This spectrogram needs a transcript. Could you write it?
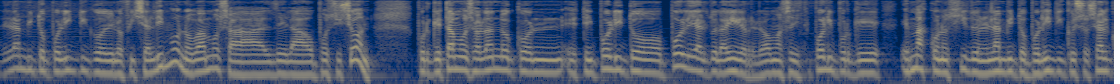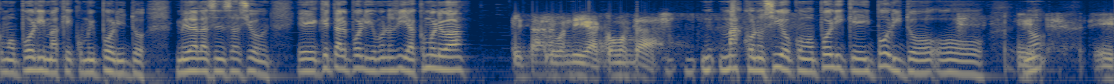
del ámbito político del oficialismo nos vamos al de la oposición, porque estamos hablando con este Hipólito Poli Alto Laguirre, lo vamos a decir Poli porque es más conocido en el ámbito político y social como Poli más que como Hipólito, me da la sensación. Eh, ¿Qué tal Poli? Buenos días, ¿cómo le va? ¿Qué tal? Buen día, ¿cómo estás? Más conocido como Poli que Hipólito, o, ¿no? Eh,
